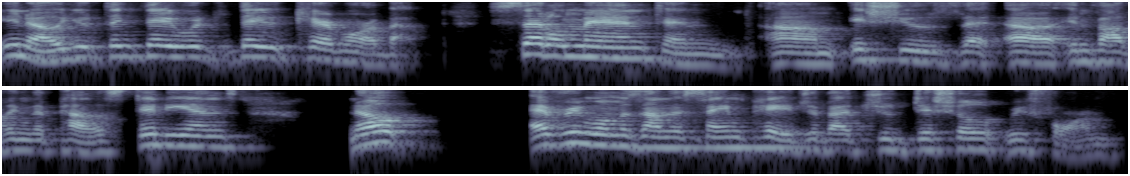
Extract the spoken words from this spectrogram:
you know, you'd think they would they would care more about settlement and um, issues that uh, involving the Palestinians. Nope, everyone was on the same page about judicial reform.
